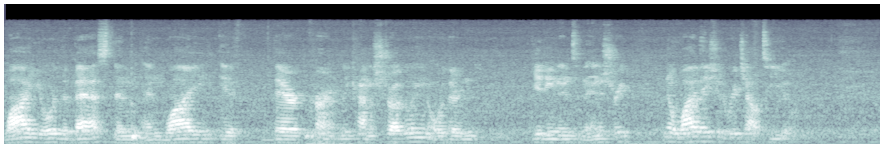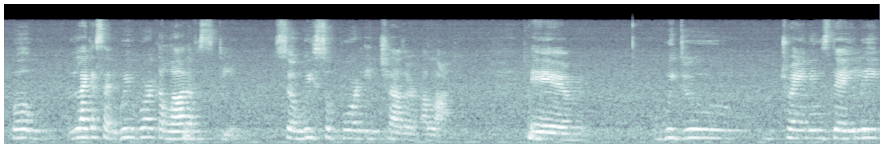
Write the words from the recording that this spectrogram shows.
why you're the best and, and why, if they're currently kind of struggling or they're getting into the industry, you know, why they should reach out to you. Well, like I said, we work a lot as a team, so we support each other a lot. Um, we do trainings daily.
